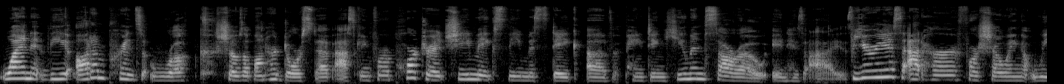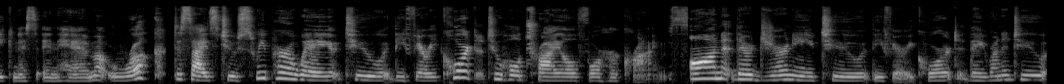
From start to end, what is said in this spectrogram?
When the Autumn Prince Rook shows up on her doorstep asking for a portrait, she makes the mistake of painting human sorrow in his eyes. Furious at her for showing weakness in him, Rook decides to sweep her away to the fairy court to hold trial for her crimes. On their journey to the fairy court, they run into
